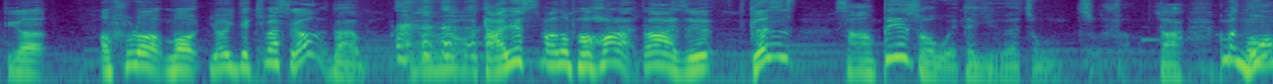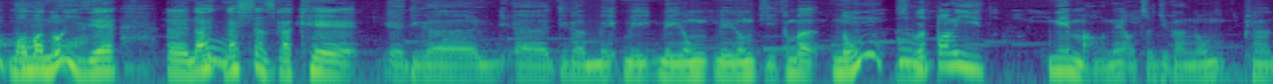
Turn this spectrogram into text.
这个。哦，呼了，么要伊的鸡巴水对伐？大浴水帮侬泡好了，对伐？然后搿是上班族会得有个种做法，对伐？那么侬，毛毛侬现在，呃，㑚㑚先生自家开呃这个呃这个美美美容美容店，那么侬是勿是帮伊眼忙呢？或者就讲侬像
